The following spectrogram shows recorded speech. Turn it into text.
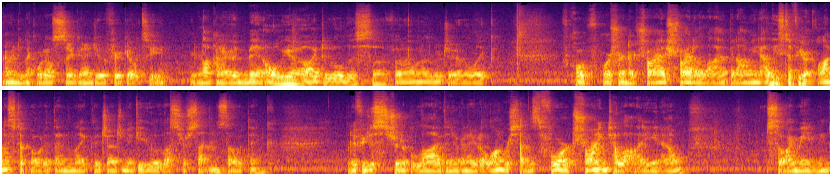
I mean, like, what else are you gonna do if you're guilty? You're not gonna admit, oh, yeah, I did all this stuff and I went to jail, like... Of course, of course, you're gonna try, try to lie, but I mean, at least if you're honest about it, then, like, the judge may give you a lesser sentence, I would think. But if you just straight up lie, then you're gonna get a longer sentence for trying to lie, you know? So, I mean,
